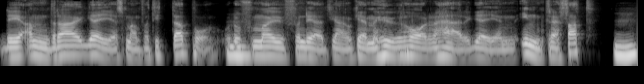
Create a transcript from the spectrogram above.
det är andra grejer som man får titta på. Och då Mm. får man ju fundera lite grann, okej, men hur har den här grejen inträffat? Mm.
